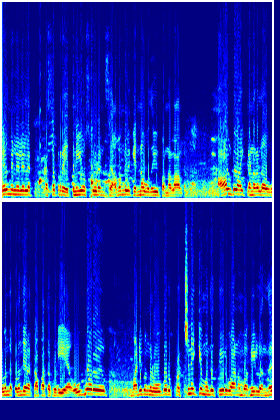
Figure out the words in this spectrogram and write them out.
ஏழ்மை நிலையில் கஷ்டப்படுற எத்தனையோ ஸ்டூடெண்ட்ஸ் அவங்களுக்கு என்ன உதவி பண்ணலாம்? ஆழ்குழாய் கிணறுல உளுந்த குழந்தைகளை காப்பாற்றக்கூடிய ஒவ்வொரு வடிவங்கள் ஒவ்வொரு பிரச்சனைக்கும் வந்து தீர்வானும் வகையில் வந்து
